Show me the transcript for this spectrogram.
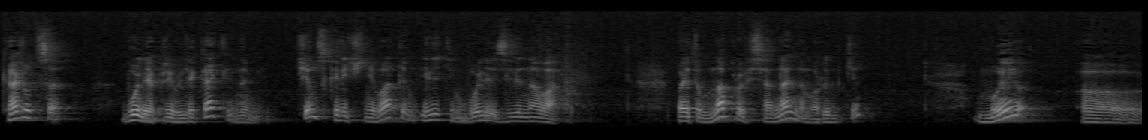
кажутся более привлекательными, чем с коричневатым или тем более зеленоватым. Поэтому на профессиональном рынке мы э,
